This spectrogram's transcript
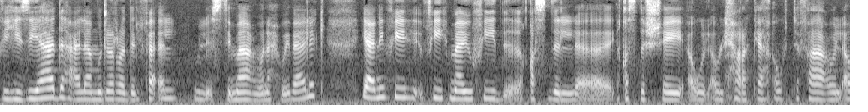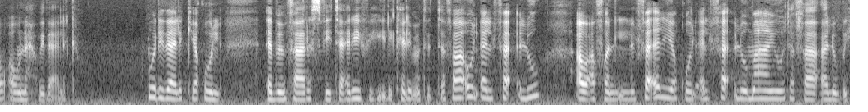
فيه زيادة على مجرد الفأل والاستماع ونحو ذلك يعني فيه فيه ما يفيد قصد قصد الشيء أو أو الحركة أو التفاعل أو أو نحو ذلك ولذلك يقول ابن فارس في تعريفه لكلمة التفاؤل الفأل أو عفوا للفأل يقول الفأل ما يتفاءل به.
